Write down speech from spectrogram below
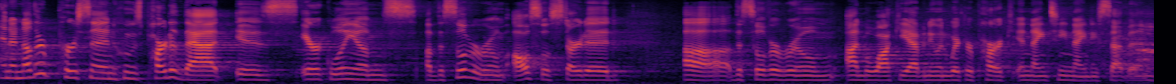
and another person who's part of that is Eric Williams of the Silver Room, also started uh, the Silver Room on Milwaukee Avenue in Wicker Park in 1997.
